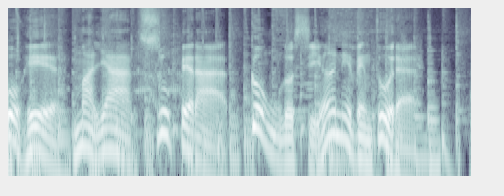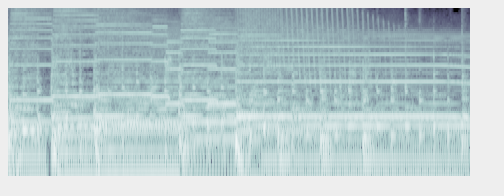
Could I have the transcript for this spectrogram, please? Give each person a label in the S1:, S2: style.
S1: Correr, Malhar, Superar. Com Luciane Ventura.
